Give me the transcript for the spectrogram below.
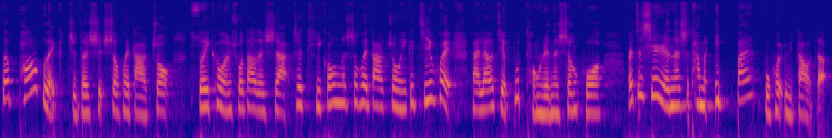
，the public 指的是社会大众。所以课文说到的是啊，这提供了社会大众一个机会来了解不同人的生活，而这些人呢，是他们一般不会遇到的。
